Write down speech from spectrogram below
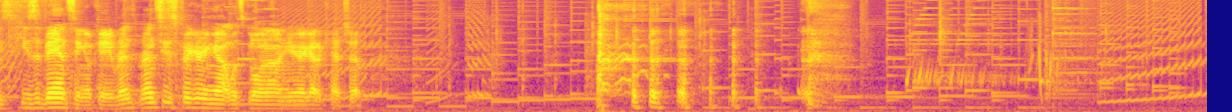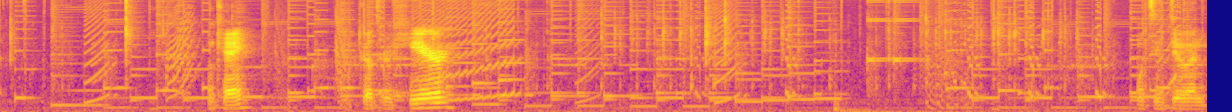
He's, he's advancing. Okay, Ren Rentsy's figuring out what's going on here. I gotta catch up. Okay. Go through here. What's he doing?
